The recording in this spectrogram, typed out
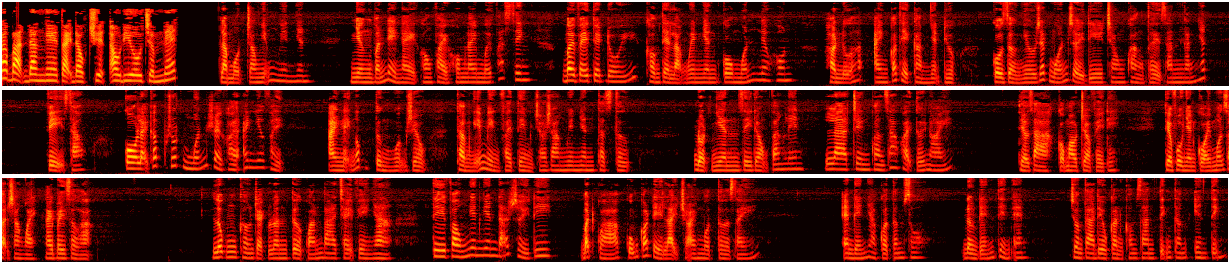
Các bạn đang nghe tại đọc chuyện audio.net Là một trong những nguyên nhân, nhưng vấn đề này không phải hôm nay mới phát sinh, bởi vậy tuyệt đối không thể là nguyên nhân cô muốn liêu hôn. Hơn nữa, anh có thể cảm nhận được cô dường như rất muốn rời đi trong khoảng thời gian ngắn nhất. Vì sao? Cô lại gấp rút muốn rời khỏi anh như vậy. Anh lại ngốc từng ngụm rượu, thầm nghĩ mình phải tìm cho ra nguyên nhân thật sự. Đột nhiên di động vang lên là Trình quan gia gọi tới nói. Thiếu gia, cậu mau trở về đi. Thiếu phu nhân của ấy muốn dọn ra ngoài ngay bây giờ ạ. Lúc Khương Trạch Luân từ quán ba chạy về nhà, thì phòng nghiên nghiên đã rời đi, bất quá cũng có để lại cho anh một tờ giấy. Em đến nhà của Tâm Du, đừng đến tìm em. Chúng ta đều cần không gian tĩnh tâm yên tĩnh.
